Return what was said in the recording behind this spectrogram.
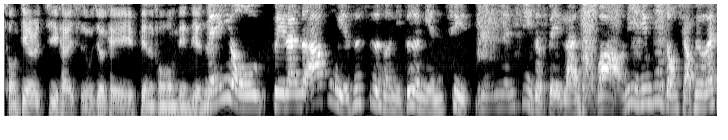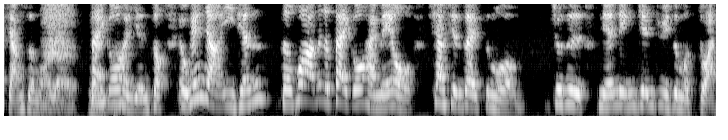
从第二季开始，我就可以变得疯疯癫癫的。没有北兰的阿布也是适合你这个年纪年年纪的北兰，好不好？你已经不懂小朋友在想什么了，代沟很严重。哎、欸，我跟你讲，以前的话，那个代沟还没有像现在这么，就是年龄间距这么短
